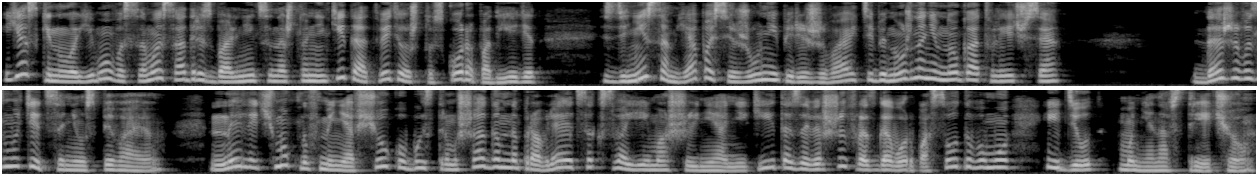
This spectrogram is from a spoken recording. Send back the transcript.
Я скинула ему в СМС адрес больницы, на что Никита ответил, что скоро подъедет. С Денисом я посижу, не переживай, тебе нужно немного отвлечься. Даже возмутиться не успеваю. Нелли, чмокнув меня в щеку, быстрым шагом направляется к своей машине, а Никита, завершив разговор по сотовому, идет мне навстречу.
